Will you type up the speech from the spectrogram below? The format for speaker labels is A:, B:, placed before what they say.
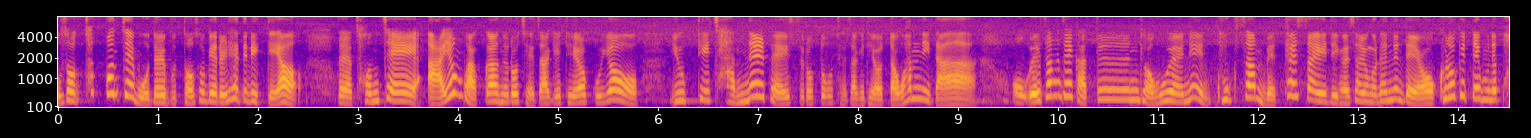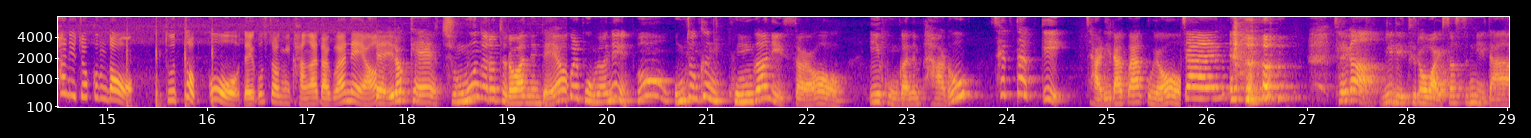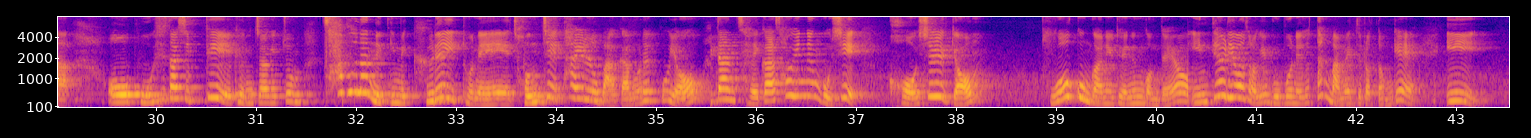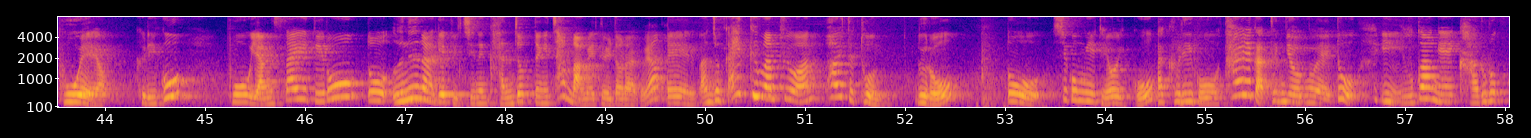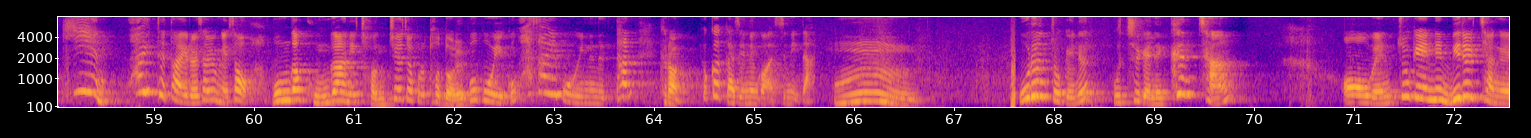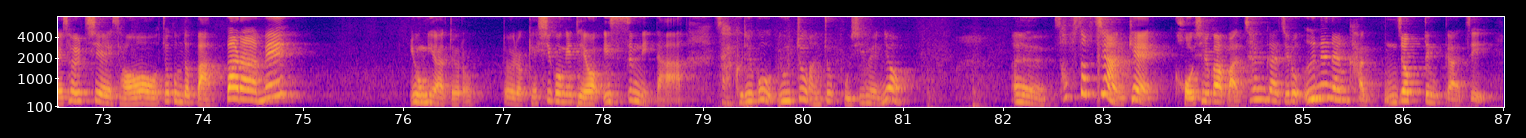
A: 우선 첫 번째 모델부터 소개를 해드릴게요. 네, 전체 아연 곽관으로 제작이 되었고요. 6T 잔넬 베이스로 또 제작이 되었다고 합니다. 어, 외장재 같은 경우에는 국산 메탈 사이딩을 사용을 했는데요. 그렇기 때문에 판이 조금 더 두텁고 내구성이 강하다고 하네요. 네, 이렇게 중문으로 들어왔는데요. 이걸 보면은 어, 엄청 큰 공간이 있어요. 이 공간은 바로 세탁기 자리라고 하고요. 짠! 제가 미리 들어와 있었습니다. 어, 보시다시피 굉장히 좀 차분한 느낌의 그레이 톤의 전체 타일로 마감을 했고요. 일단 제가 서 있는 곳이 거실 겸 부엌 공간이 되는 건데요. 인테리어적인 부분에서 딱 마음에 들었던 게 이 보예요. 그리고 보 양 사이드로 또 은은하게 비치는 간접등이 참 마음에 들더라고요. 네, 완전 깔끔한 퓨어한 화이트 톤으로 또 시공이 되어 있고 아, 그리고 타일 같은 경우에도 이 유광에 가루로 낀 화이트 타일을 사용해서 뭔가 공간이 전체적으로 더 넓어 보이고 화사해 보이는 듯한 그런 효과까지 있는 것 같습니다. 음, 오른쪽에는 우측에는 큰 창, 어, 왼쪽에 있는 미들창을 설치해서 조금 더 맞바람에 용이하도록 또 이렇게 시공이 되어 있습니다. 자, 그리고 이쪽 안쪽 보시면요. 예, 섭섭지 않게 거실과 마찬가지로 은은한 간접등까지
